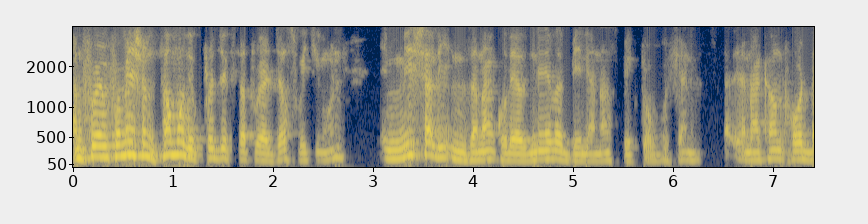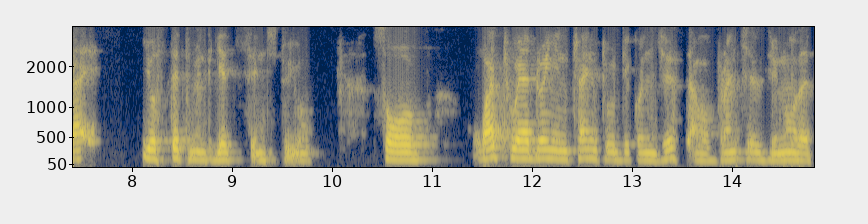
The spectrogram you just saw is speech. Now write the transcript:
And for information, some of the projects that we are just working on, initially in Zanaco, there's never been an aspect of if an, account holder, your statement gets sent to you. So what we are doing in trying to decongest our branches, you know that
